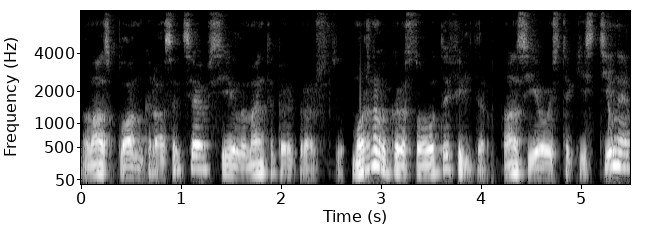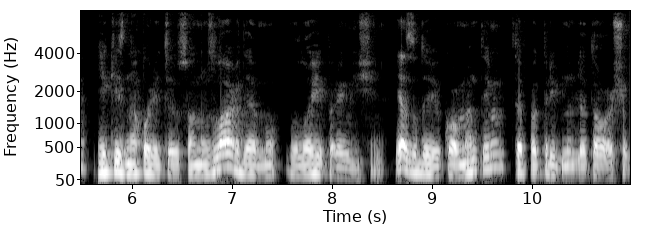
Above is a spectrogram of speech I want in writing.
у нас план краситься, всі елементи перекрашуються. Можна використовувати фільтр. У нас є ось такі стіни, які знаходяться у санузлах, де вологі переміщення. Я задаю комент їм, це потрібно для того, щоб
